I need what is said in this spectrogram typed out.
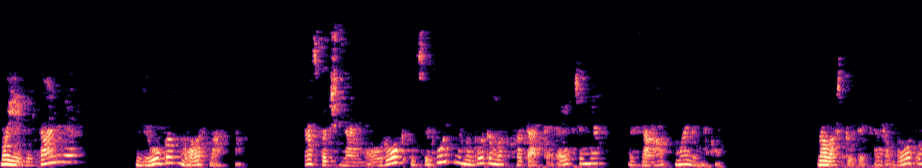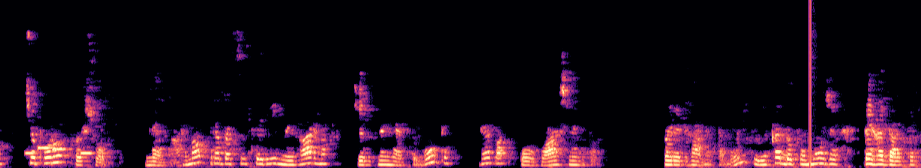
Мої вітання, любим мовознавцям. Розпочинаємо урок і сьогодні ми будемо складати речення за малюнком. Налаштуйтесь на роботу, щоб урок пройшов не марно, треба сісти рівно і гарно, щоб знання здобути, треба уважним бути. Перед вами таблиця, яка допоможе пригадати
